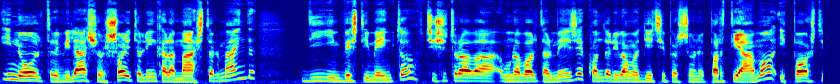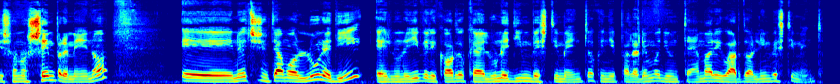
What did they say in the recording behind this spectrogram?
Inoltre vi lascio il solito link alla mastermind di investimento. Ci si trova una volta al mese. Quando arriviamo a 10 persone partiamo, i posti sono sempre meno. E noi ci sentiamo lunedì e lunedì vi ricordo che è lunedì investimento, quindi parleremo di un tema riguardo all'investimento.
